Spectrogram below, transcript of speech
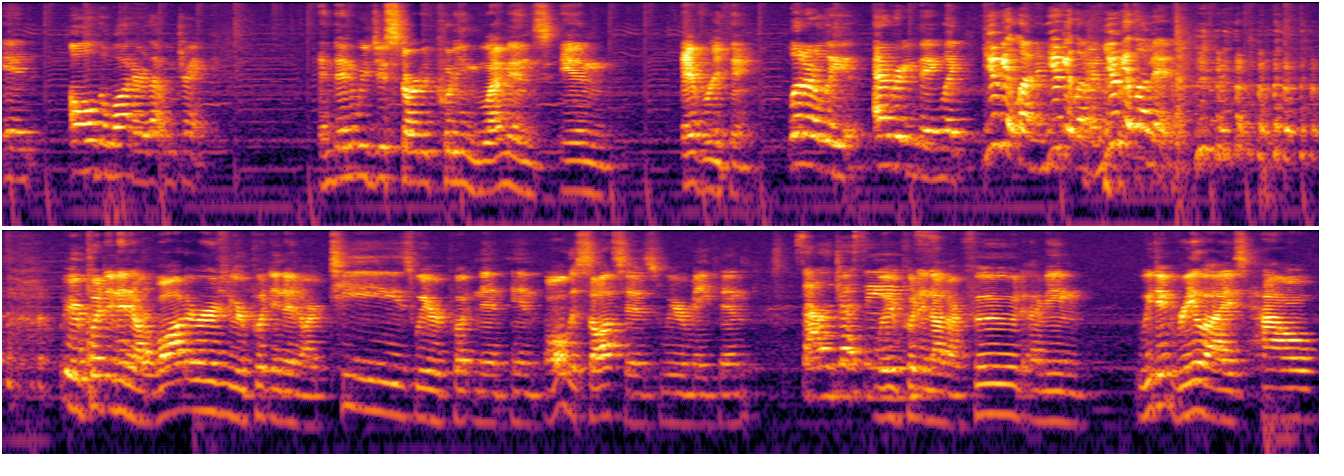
in all the water that we drink. And then we just started putting lemons in everything. Literally everything, like, you get lemon, you get lemon, you get lemon. We were putting it in our waters, we were putting it in our teas, we were putting it in all the sauces we were making. Salad dressing. We were putting it on our food. I mean, we didn't realize how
